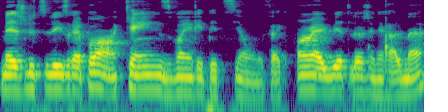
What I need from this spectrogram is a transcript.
mais je l'utiliserai pas en 15 20 répétitions fait que 1 à 8 là généralement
